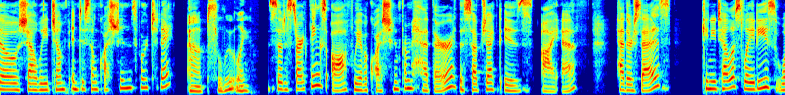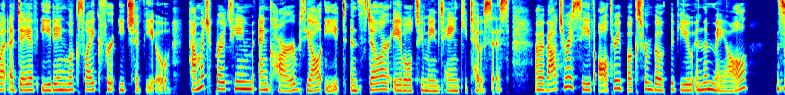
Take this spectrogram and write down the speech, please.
So, shall we jump into some questions for today? Absolutely. So, to start things off, we have a question from Heather. The subject is IF. Heather says, Can you tell us, ladies, what a day of eating looks like for each of you? How much protein and carbs y'all eat and still are able to maintain ketosis? I'm about to receive all three books from both of you in the mail. This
